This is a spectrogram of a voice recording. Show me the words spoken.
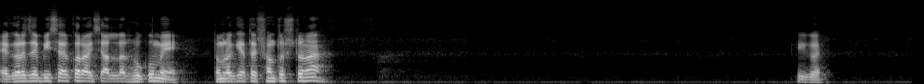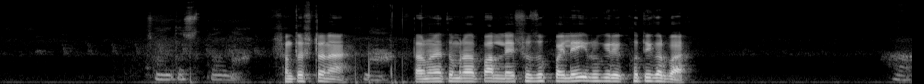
এগারে যে বিচার করা হয়েছে আল্লাহর হুকুমে তোমরা কি এত সন্তুষ্ট না? কি কয়? সন্তুষ্ট না। তার মানে তোমরা পারলে সুযোগ পাইলেই রুগীর ক্ষতি করবা? হ্যাঁ।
